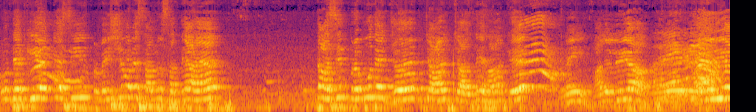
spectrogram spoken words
ਉਹ ਦੇਖੀਏ ਕਿ ਅਸੀਂ ਪਰਮੇਸ਼ਵਰ ਨੇ ਸਾਨੂੰ ਸੱਦਿਆ ਹੈ। ਤਾਂ ਅਸੀਂ ਪ੍ਰਭੂ ਦੇ ਜੋਗ ਚਾਲ ਚੱਲਦੇ ਹਾਂ ਕਿ ਨਹੀਂ? ਹਾਲੇਲੂਇਆ ਹਾਲੇਲੂਇਆ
